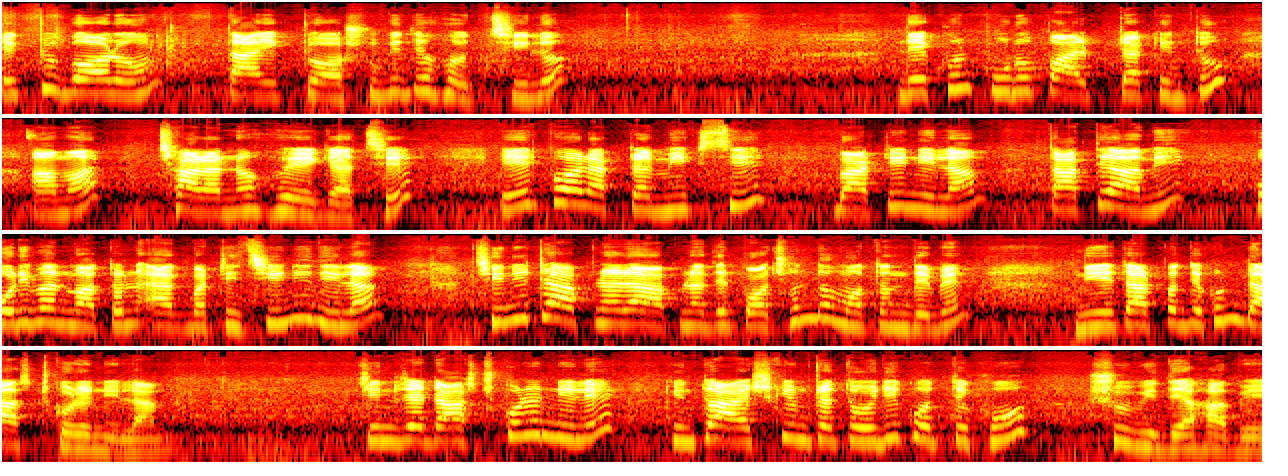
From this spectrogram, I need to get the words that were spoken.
একটু গরম, তাই একটু অসুবিধে হচ্ছিল। দেখুন, পুরো পাল্পটা কিন্তু আমার ছাড়ানো হয়ে গেছে। এরপর একটা মিক্সির বাটি নিলাম, তাতে আমি পরিমাণ মতন এক বাটি চিনি দিলাম। চিনিটা আপনারা আপনাদের পছন্দ মতন দেবেন। নিয়ে তারপর দেখুন ডাস্ট করে নিলাম। চিনিটা ডাস্ট করে নিলে কিন্তু আইসক্রিমটা তৈরি করতে খুব সুবিধে হবে।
